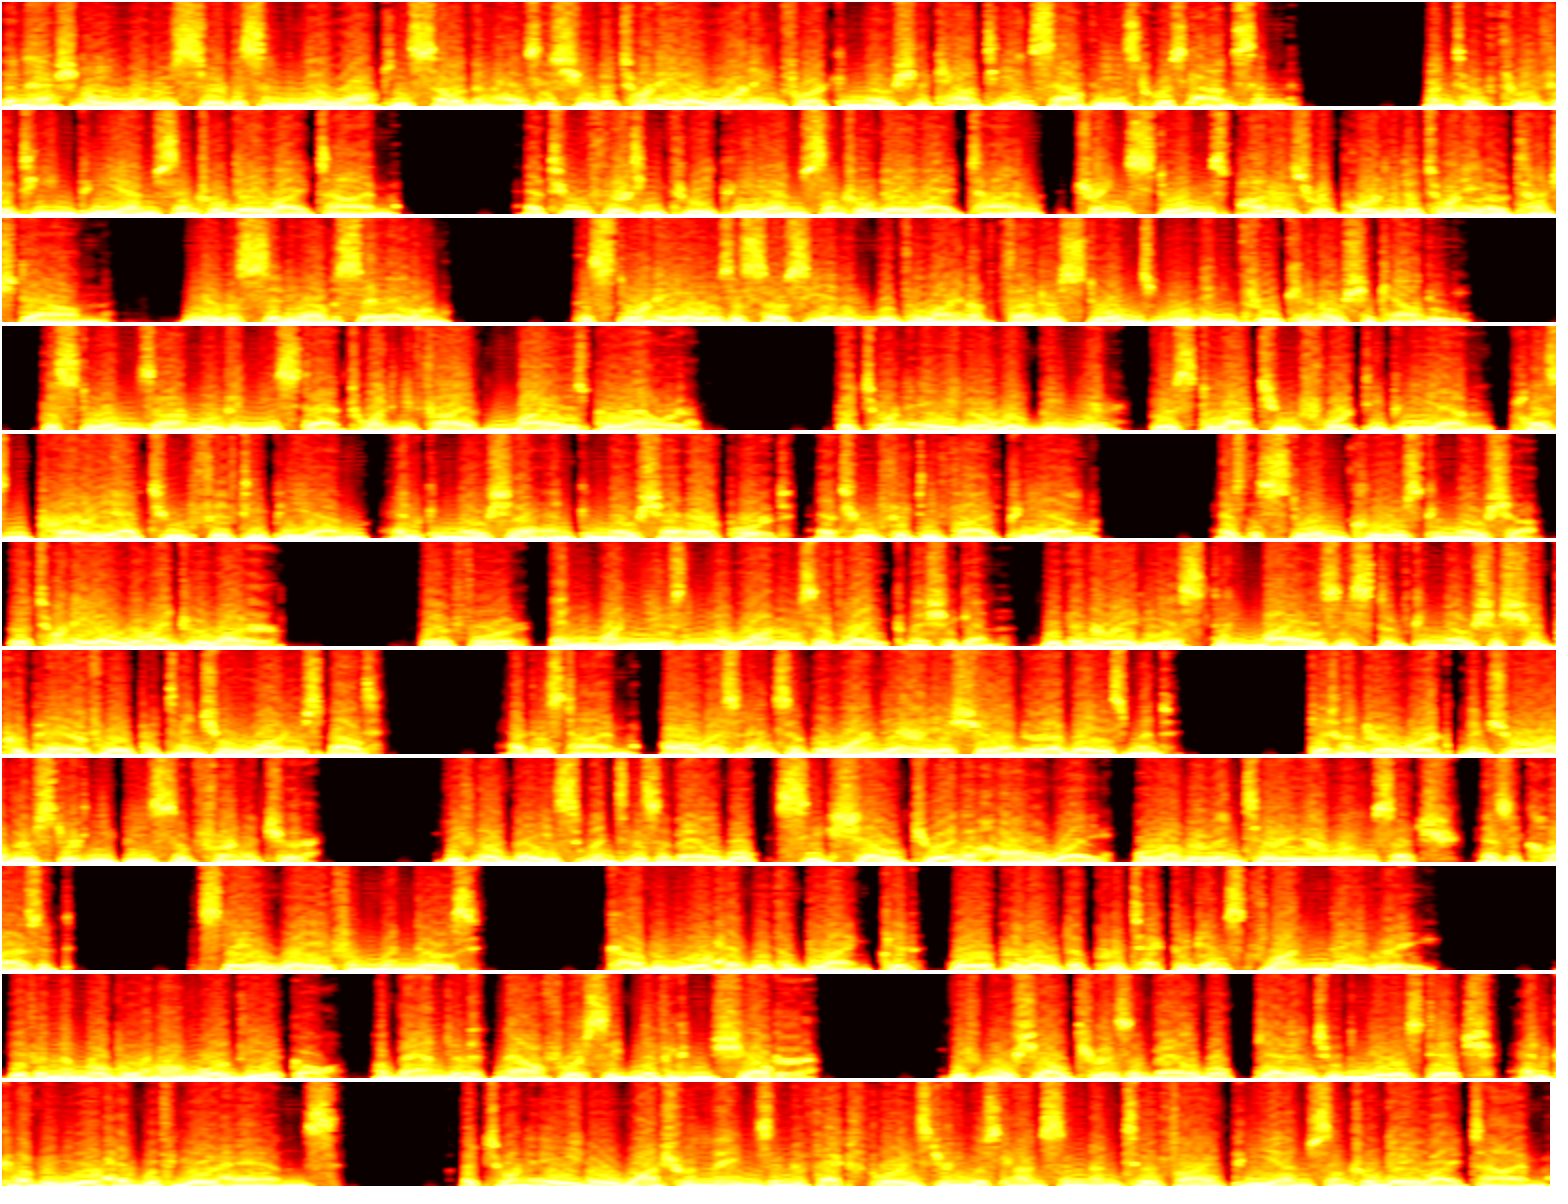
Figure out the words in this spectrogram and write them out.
Weather Service in Milwaukee Sullivan has issued a tornado warning for Kenosha County in southeast Wisconsin. Until 3.15 p.m. Central Daylight Time. At 2.33 p.m. Central Daylight Time, train storm spotters reported a tornado touchdown, near the city of Salem. This tornado is associated with the line of thunderstorms moving through Kenosha County. The storms are moving east at 25 miles per hour. The tornado will be near Bristol at 2.40 p.m., Pleasant Prairie at 2.50 p.m., and Kenosha and Kenosha Airport at 2.55 p.m. As the storm clears Kenosha, the tornado will enter water. Therefore, anyone using the waters of Lake Michigan, within a radius 10 miles east of Kenosha should prepare for a potential waterspout. At this time, all residents of the warned area should enter a basement. Get under a workbench or other sturdy piece of furniture. If no basement is available, seek shelter in a hallway or other interior room such as a closet. Stay away from windows. Cover your head with a blanket or a pillow to protect against flying debris. If in a mobile home or vehicle, abandon it now for significant shelter. If no shelter is available, get into the nearest ditch and cover your head with your hands. A tornado watch remains in effect for eastern Wisconsin until 5 p.m. Central Daylight Time.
